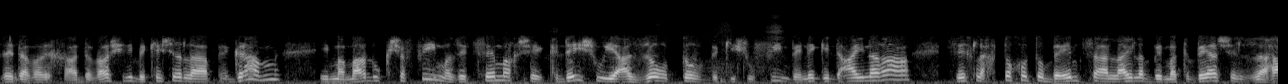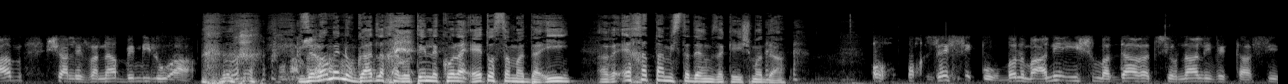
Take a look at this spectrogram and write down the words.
זה דבר אחד. דבר שני, בקשר לפיגם, אם אמרנו כשפים, אז זה צמח שכדי שהוא יעזור טוב בכישופים ונגד עין הרע, צריך לחתוך אותו באמצע הלילה במטבע של זהב שהלבנה במילואה. זה לא מנוגד לחלוטין לכל האתוס המדעי? הרי איך אתה מסתדר עם זה כאיש מדע? או, זה סיפור. בוא נאמר, אני איש מדע רציונלי ותעשי,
